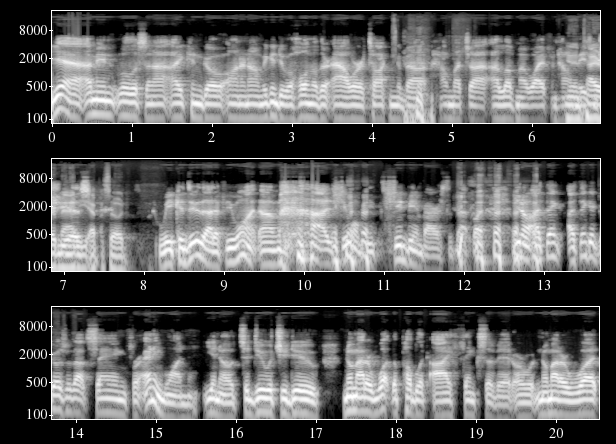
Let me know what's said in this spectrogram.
yeah, I mean, well, listen, I, I, can go on and on. We can do a whole another hour talking about how much I, I, love my wife and how An amazing she Maddie is. Episode. We could do that if you want. Um, she won't be. She'd be embarrassed at that. But you know, I think I think it goes without saying for anyone, you know, to do what you do, no matter what the public eye thinks of it, or no matter what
